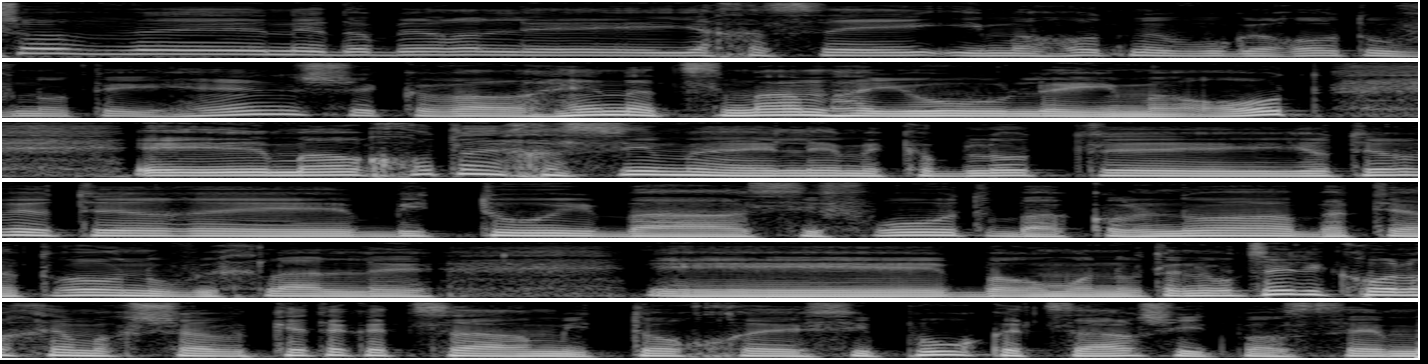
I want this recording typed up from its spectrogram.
עכשיו אה, נדבר על אה, יחסי אימהות מבוגרות ובנותיהן, שכבר הן עצמם היו לאימהות. אה, מערכות היחסים האלה מקבלות יותר ויותר ביטוי בספרות, בקולנוע, בתיאטרון ובכלל באומנות. אני רוצה לקרוא לכם עכשיו קטע קצר מתוך סיפור קצר שהתפרסם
